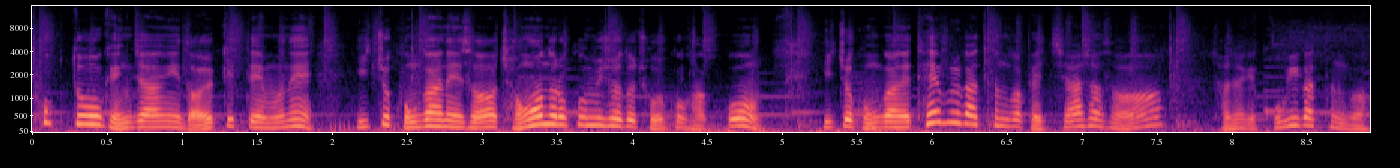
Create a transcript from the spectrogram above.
폭도 굉장히 넓기 때문에 이쪽 공간에서 정원으로 꾸미셔도 좋을 것 같고 이쪽 공간에 테이블 같은 거 배치하셔서 저녁에 고기 같은 거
